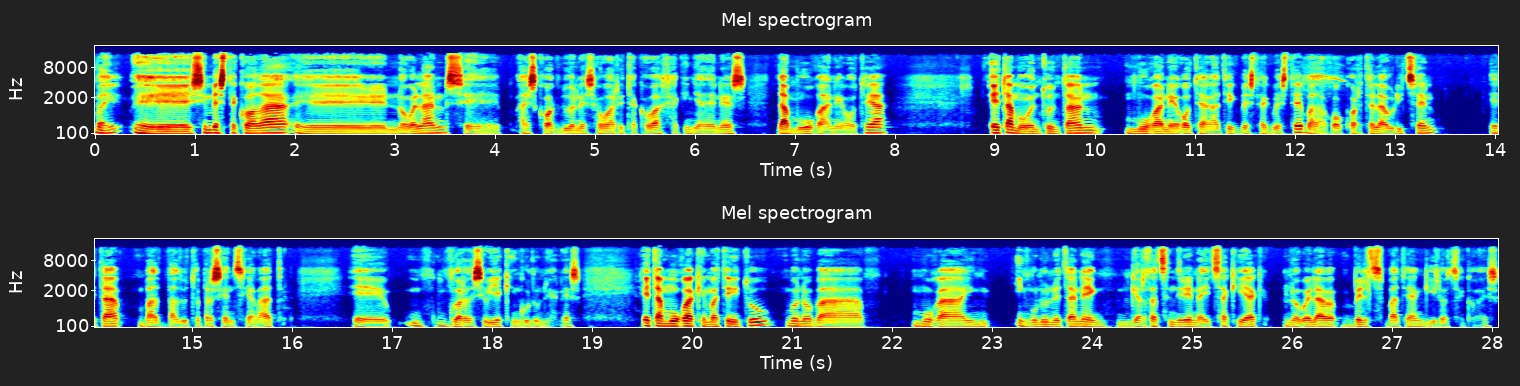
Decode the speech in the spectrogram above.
Bai, e, zinbestekoa da e, novelan ze aizkoak duen ezaguarritako bat jakina denez da mugan egotea eta momentu enten mugan egoteagatik besteak beste badago kuartela uritzen eta bat badute presentzia bat e, guarda zibilek ingurunean, ez? Eta mugak ematen ditu, bueno, ba, muga ingurunetan gertatzen diren aitzakiak novela beltz batean girotzeko, ez?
